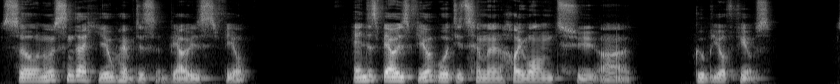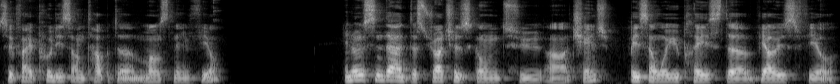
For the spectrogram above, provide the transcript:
So noticing that here we have this values field. And this values field will determine how you want to uh, group your fields. So if I put this on top of the month name field, and noticing that the structure is going to uh, change based on where you place the values field.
